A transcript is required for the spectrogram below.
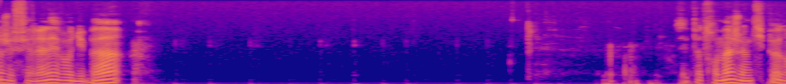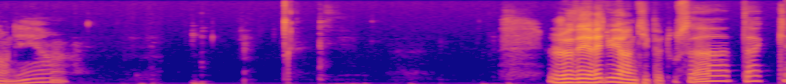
Je fais la lèvre du bas. C'est pas trop mal, je vais un petit peu agrandir. Je vais réduire un petit peu tout ça. Tac.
